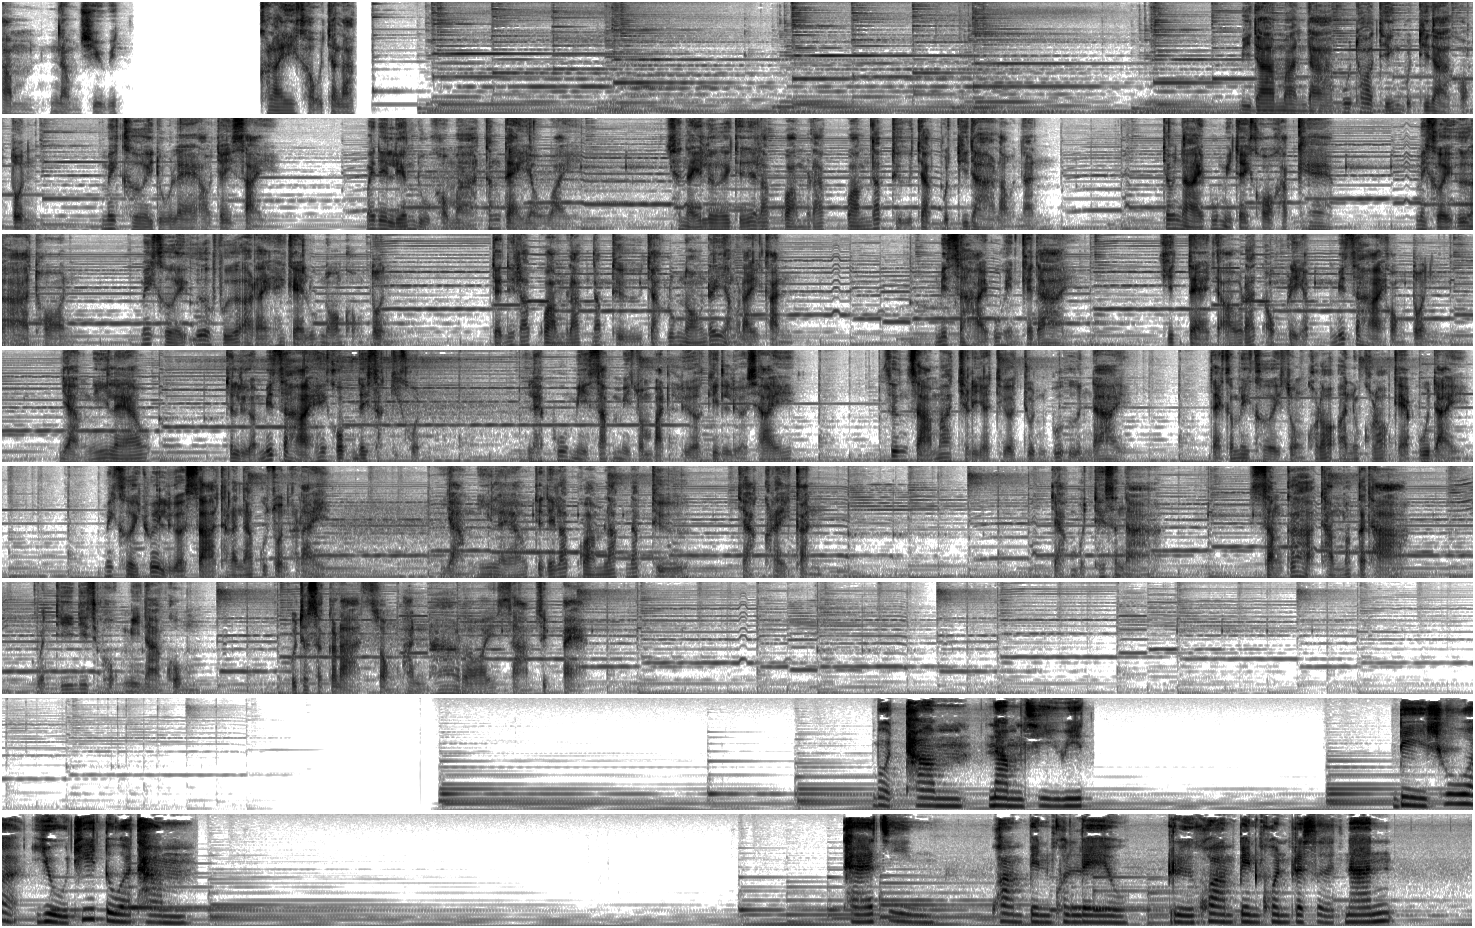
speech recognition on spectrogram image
รรมนำชีวิต ใครเขาจะรัก บิดามารดาผู้ทอดทิ้งบุตรธิดาของตน ไม่เคยดูแลเอาใจใส่ ไม่ได้เลี้ยงดูเขามาตั้งแต่เยาว์วัยฉะไหนเลยจะได้รับความรักความนับถือจากบุตรธิดาเหล่านั้น เจ้านายผู้มีใจคอคับแคบ ไม่เคยเอื้ออาทร ไม่เคยเอื้อเฟื้ออะไรให้แก่ลูกน้องของตน จะได้รับความรักนับถือจากลูกน้องได้อย่างไรกัน มิตรสหายผู้เห็นแก่ได้ คิดแต่จะเอารัดเอาเปรียบมิตรสหายของตน อย่างนี้แล้วจะเหลือมิตรสหายให้ครบได้สักกี่คน และผู้มีทรัพย์มีสมบัติเหลือกินเหลือใช้ ซึ่งสามารถเฉลี่ยเจือจุนผู้อื่นได้ แต่ก็ไม่เคยสงเคราะห์อนุเคราะห์แก่ผู้ใด ไม่เคยช่วยเหลือสาธารณกุศลอะไร อย่างนี้แล้วจะได้รับความรักนับถือจากใครกัน จากบทเทศนา สังฆธรรมกถา วันที่ 26 มีนาคม พุทธศักราช 2538 บทธรรมนำชีวิต ดีชั่วอยู่ที่ตัวธรรม แท้จริง ความเป็นคนเลว หรือความเป็นคนประเสริฐนั้น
